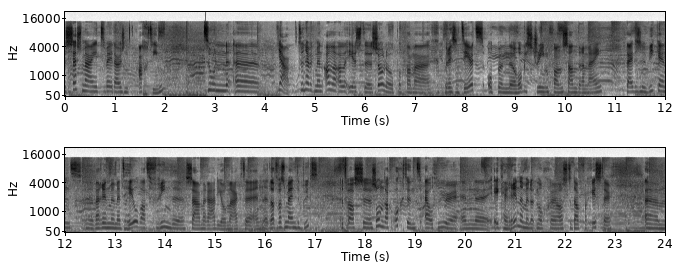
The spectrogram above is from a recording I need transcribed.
6 mei 2018. Toen, eh, ja, toen heb ik mijn aller, allereerste solo-programma gepresenteerd op een eh, hobbystream van Sandra en mij. Tijdens een weekend eh, waarin we met heel wat vrienden samen radio maakten. En eh, dat was mijn debuut. Het was eh, zondagochtend 11 uur en eh, ik herinner me het nog eh, als de dag van gisteren. Ehm,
